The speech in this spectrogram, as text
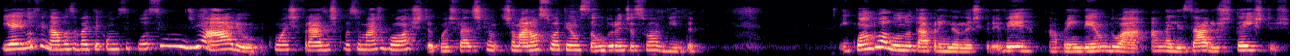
E aí no final você vai ter como se fosse um diário com as frases que você mais gosta, com as frases que chamaram a sua atenção durante a sua vida. E quando o aluno está aprendendo a escrever, aprendendo a analisar os textos,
